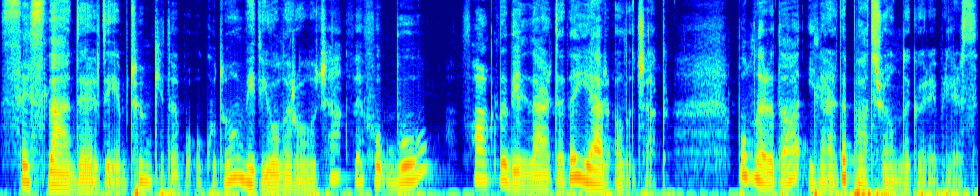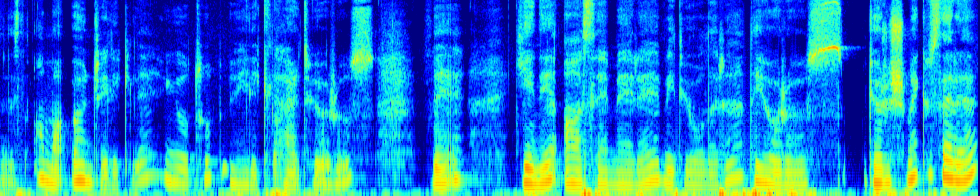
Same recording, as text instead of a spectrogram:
seslendirdiğim tüm kitabı okuduğum videolar olacak ve bu farklı dillerde de yer alacak. Bunları da ileride Patreon'da görebilirsiniz. Ama öncelikle YouTube üyelikler diyoruz ve yeni ASMR videoları diyoruz. Görüşmek üzere.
